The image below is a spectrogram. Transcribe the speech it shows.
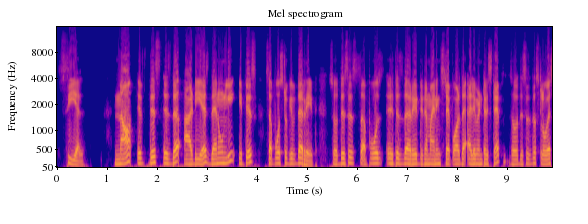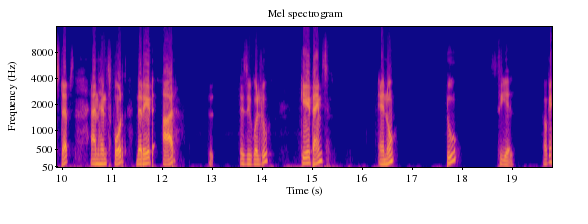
Cl. Now, if this is the RDS, then only it is supposed to give the rate. So this is suppose it is the rate determining step or the elementary step. So this is the slowest steps and henceforth the rate R is equal to K times NO 2 Cl. Okay.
